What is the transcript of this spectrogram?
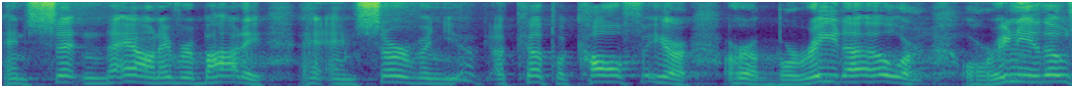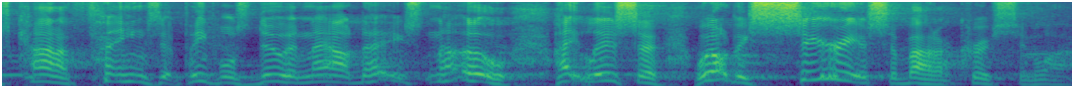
and sitting down, everybody, and, and serving you a cup of coffee or, or a burrito or, or any of those kind of things that people's doing nowadays. No. Hey, listen, we ought to be serious about our Christian life.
